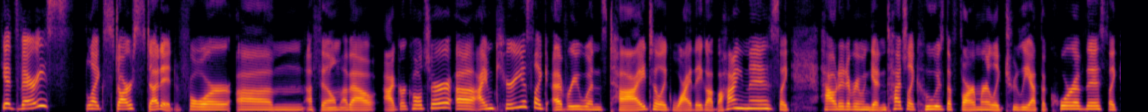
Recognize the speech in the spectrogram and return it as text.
Yeah, it's very like star-studded for um a film about agriculture. Uh I'm curious like everyone's tied to like why they got behind this, like how did everyone get in touch, like who is the farmer like truly at the core of this? Like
